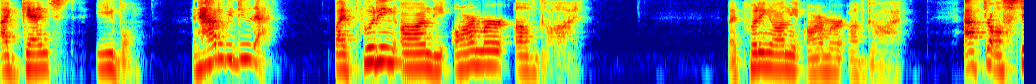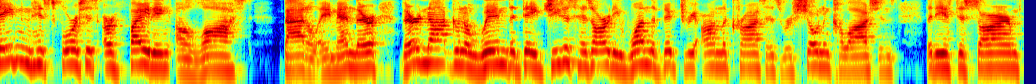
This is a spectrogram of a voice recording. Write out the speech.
against evil. And how do we do that? By putting on the armor of God. By putting on the armor of God. After all, Satan and his forces are fighting a lost battle. Amen. They're, they're not going to win the day. Jesus has already won the victory on the cross, as we're shown in Colossians, that he has disarmed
